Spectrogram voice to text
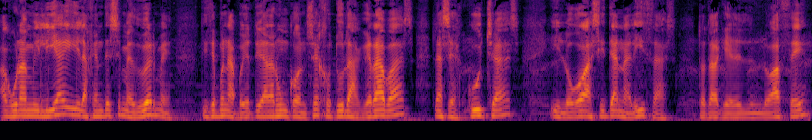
hago una homilía y la gente se me duerme. Dice, bueno, pues yo te voy a dar un consejo, tú las grabas, las escuchas y luego así te analizas. Total, que él lo hace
